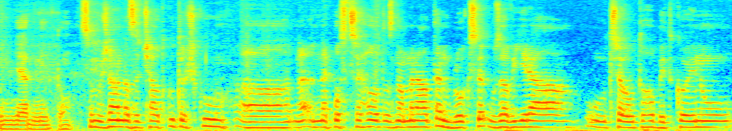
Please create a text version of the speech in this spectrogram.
úměrný tomu. Jsem možná na začátku trošku uh, ne- nepostřehl, to znamená, ten blok se uzavírá u třeba u toho Bitcoinu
